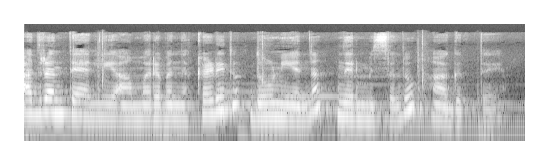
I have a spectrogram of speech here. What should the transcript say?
ಅದರಂತೆ ಅಲ್ಲಿ ಆ ಮರವನ್ನು ಕಡಿದು ದೋಣಿಯನ್ನು ನಿರ್ಮಿಸಲು ಆಗುತ್ತೆ.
